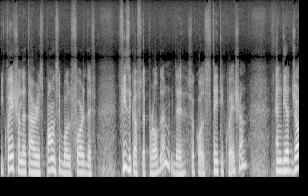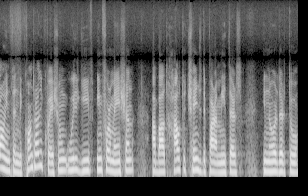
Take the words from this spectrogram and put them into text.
equations that are responsible for the physics of the problem, the so-called state equation. And the adjoint and the control equation will give information about how to change the parameters in order to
